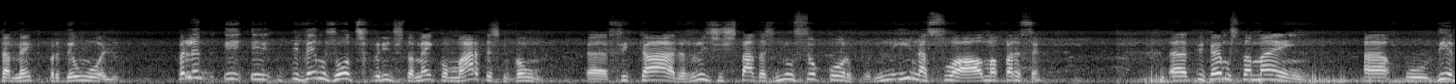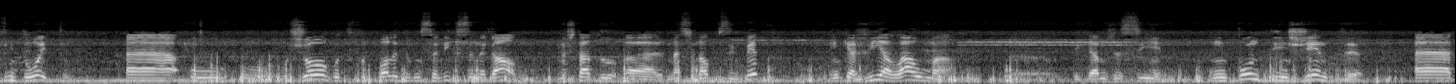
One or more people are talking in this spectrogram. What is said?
também que perdeu um olho. E, e tivemos outros feridos também, com marcas que vão uh, ficar registradas no seu corpo e na sua alma para sempre. Uh, tivemos também o dia 28, o, o o jogo de futebol entre Moçambique e Senegal no Estado uh, Nacional do Zimpeto, em que havia lá uma, uh, digamos assim, um contingente uh,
